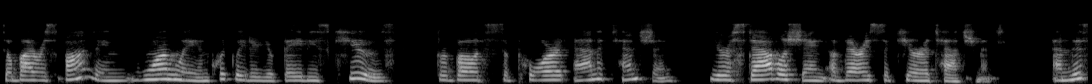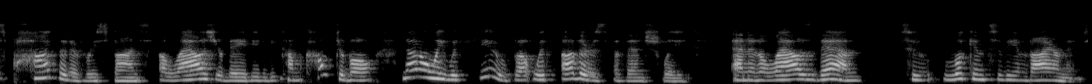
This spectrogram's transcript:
So, by responding warmly and quickly to your baby's cues for both support and attention, you're establishing a very secure attachment. And this positive response allows your baby to become comfortable not only with you, but with others eventually. And it allows them to look into the environment.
